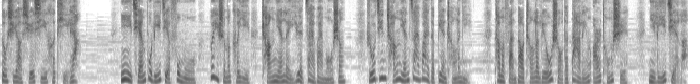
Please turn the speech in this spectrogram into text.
都需要学习和体谅。你以前不理解父母为什么可以长年累月在外谋生，如今常年在外的变成了你。他们反倒成了留守的大龄儿童时，你理解了。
